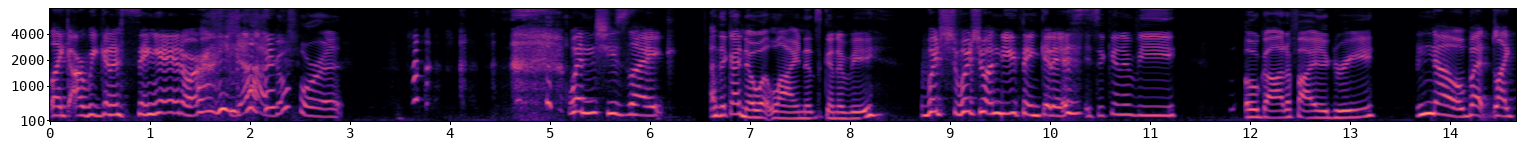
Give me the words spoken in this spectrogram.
Like, are we gonna sing it or Yeah, go for it. when she's like, I think I know what line it's gonna be. which which one do you think it is? Is it gonna be, oh God, if I agree? No, but like,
